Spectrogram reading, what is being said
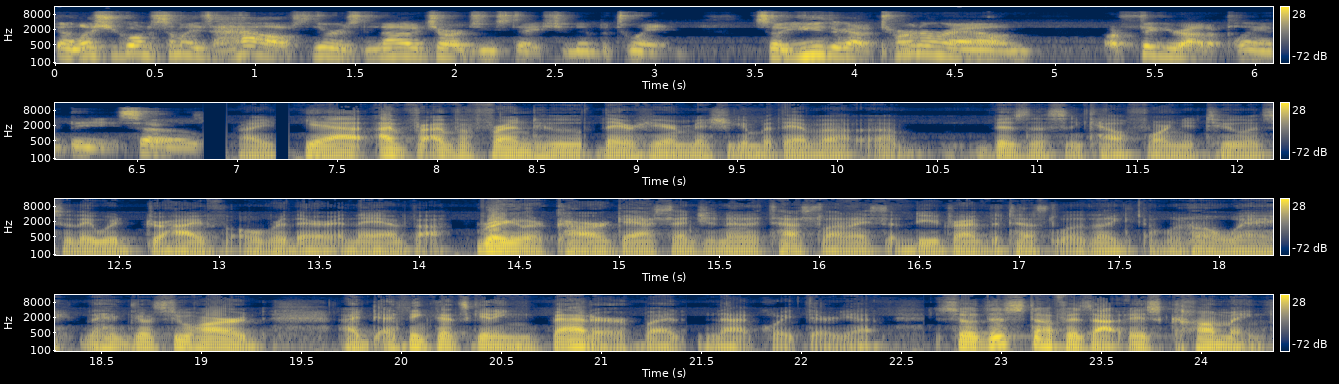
unless you're going to somebody's house, there is not a charging station in between. So you either got to turn around or figure out a plan B. So right, yeah, I've I have a friend who they're here in Michigan, but they have a, a business in California too, and so they would drive over there, and they have a regular car, gas engine, and a Tesla. And I said, "Do you drive the Tesla?" Like, no way. It goes too hard. I, I, think that's getting better, but not quite there yet. So this stuff is out, is coming,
